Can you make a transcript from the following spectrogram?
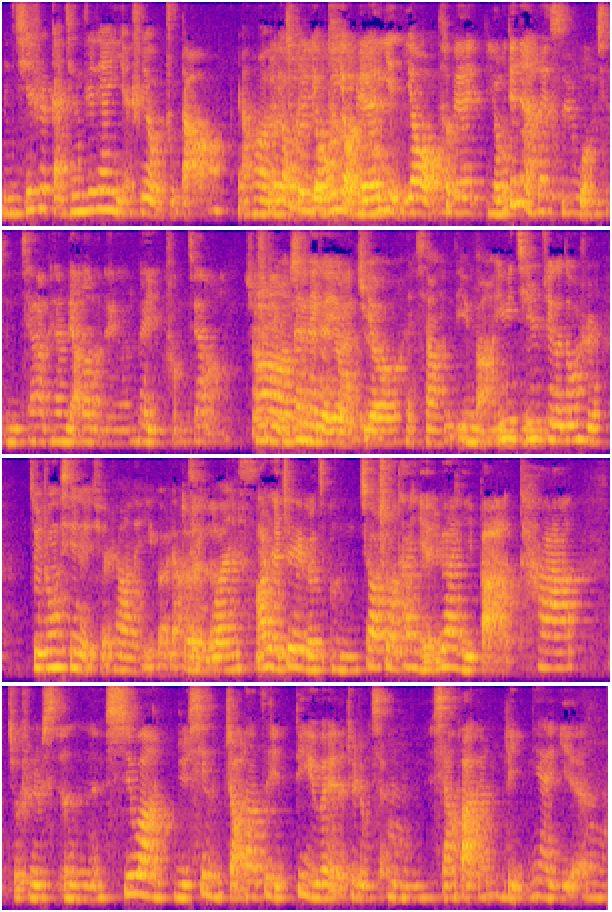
嗯，其实感情之间也是有主导，然后有这个有有特别有引诱，特别有点点类似于我们前嗯前两天聊到的那个魅影逢将，就是跟那个有有很像的地方，嗯因为其实这个都是最终心理学上的一个两性关系。而且这个嗯，教授他也愿意把他就是嗯，希望女性找到自己地位的这种想、嗯想法跟理念也，嗯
